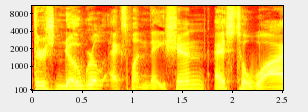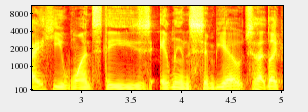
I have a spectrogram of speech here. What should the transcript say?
there's no real explanation as to why he wants these alien symbiotes. Like,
